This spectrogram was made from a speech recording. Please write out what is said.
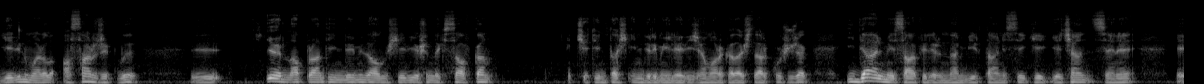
7 numaralı Asarcıklı e, yarın apranti indirimi de almış 7 yaşındaki safkan Çetin Taş indirimiyle diyeceğim arkadaşlar koşacak. ideal mesafelerinden bir tanesi ki geçen sene e,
